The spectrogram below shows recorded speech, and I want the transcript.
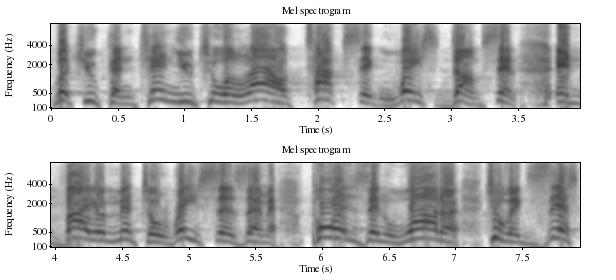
but you continue to allow toxic waste dumps and environmental racism, poison water to exist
